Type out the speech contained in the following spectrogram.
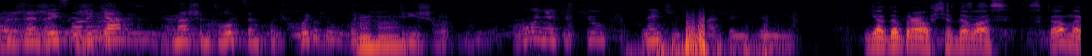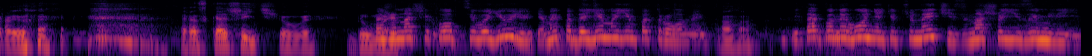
збереже жи- життя нашим хлопцям, хоч хоч, хоч трішки. Гонять оцю нечисть нашої землі. Я добрався до вас з камерою. Розкажіть, що ви думаєте. Кажу, наші хлопці воюють, а ми подаємо їм патрони. Ага. І так вони гонять оцю нечисть з нашої землі.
